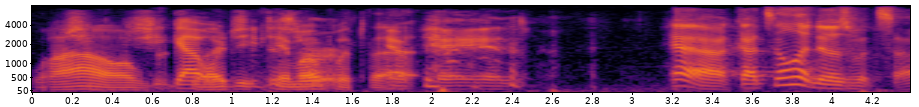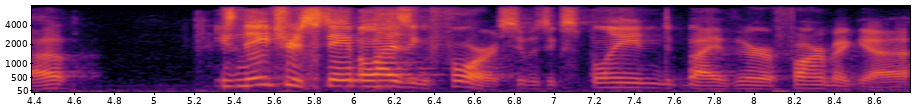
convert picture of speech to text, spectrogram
Wow, She- she got glad what you she came up with that. campaign. yeah, Godzilla knows what's up. He's nature's stabilizing force. It was explained by Vera Farmiga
